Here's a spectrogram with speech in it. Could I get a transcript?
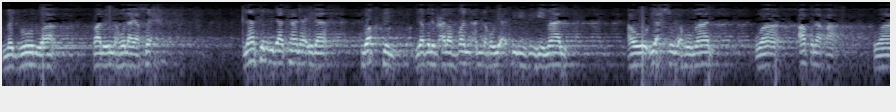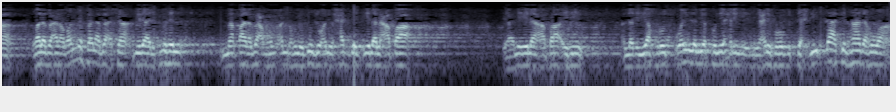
مجهول وقالوا إنه لا يصح. لكن إذا كان إلى وقت يغلب على الظن أنه يأتيه فيه مال أو يحصل له مال وأطلق وغلب على ظنه فلا بأس بذلك مثل ما قال بعضهم أنه يجوز أن يحدد إلى العطاء يعني إلى عطائه الذي يخرج وإن لم يكن يعرفه بالتحديد لكن هذا هو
